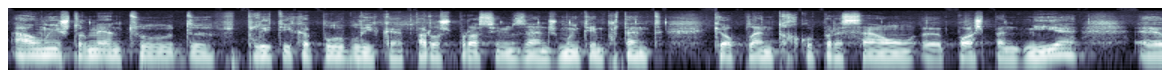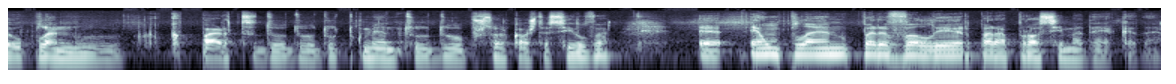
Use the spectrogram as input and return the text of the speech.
Há um instrumento de política pública para os próximos anos muito importante, que é o plano de recuperação uh, pós-pandemia, uh, o plano que parte do, do, do, documento do professor Costa Silva. Uh, é um plano para valer para a próxima década.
